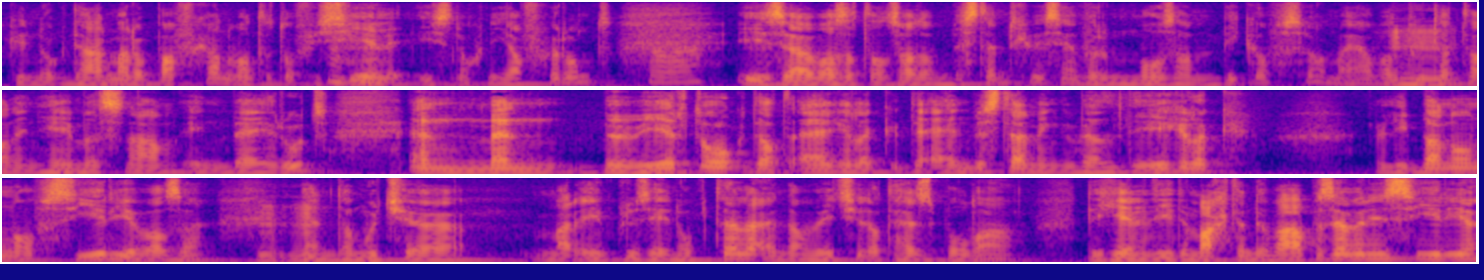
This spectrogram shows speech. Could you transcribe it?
kun je ook daar maar op afgaan, want het officiële is nog niet afgerond. Voilà. Is, eh, was dat dan, zou dat bestemd geweest zijn voor Mozambique of zo? Maar ja, wat Mhm. doet dat dan in hemelsnaam in Beirut? En men beweert ook dat eigenlijk de eindbestemming wel degelijk Libanon of Syrië was. Hè? Mhm. En dan moet je maar 1 plus 1 optellen en dan weet je dat Hezbollah, degene die de macht en de wapens hebben in Syrië,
